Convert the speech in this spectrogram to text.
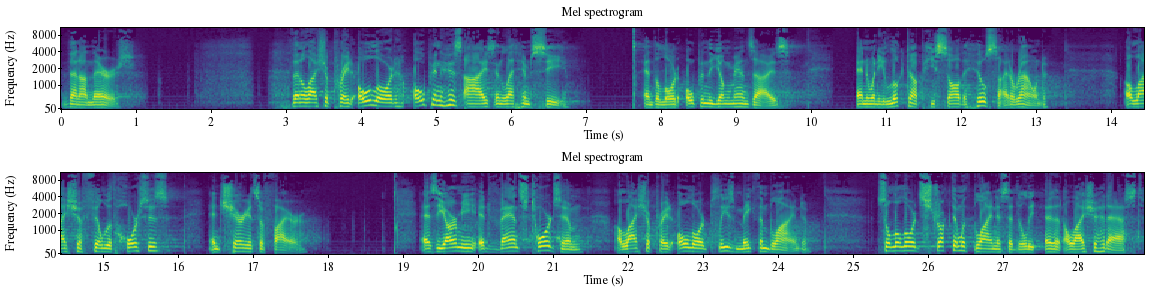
than on theirs. Then Elisha prayed, O Lord, open his eyes and let him see. And the Lord opened the young man's eyes, and when he looked up, he saw the hillside around. Elisha filled with horses and chariots of fire. As the army advanced towards him, Elisha prayed, O Lord, please make them blind. So the Lord struck them with blindness as Elisha had asked.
